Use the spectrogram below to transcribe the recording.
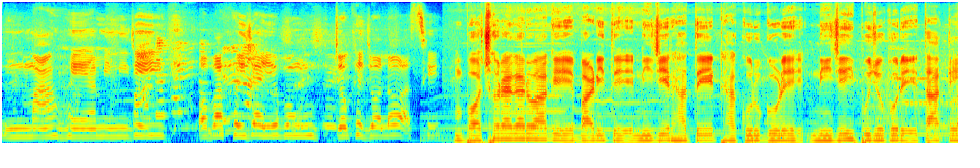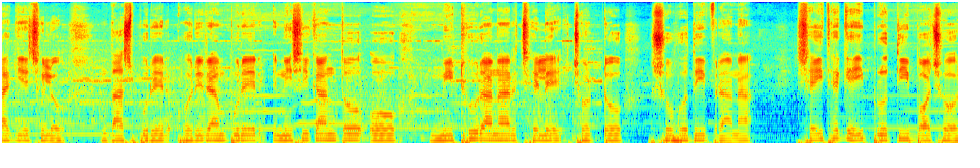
মা হয়ে আমি নিজেই অবাক হয়ে যাই এবং চোখে জলও আসে। বছর এগারো আগে বাড়িতে নিজের হাতে ঠাকুর গড়ে নিজেই পুজো করে তাক লাগিয়েছিল দাসপুরের হরিরামপুরের নিশিকান্ত ও মিঠু রানার ছেলে ছোট্ট শুভদীপ রানা। সেই থেকেই প্রতি বছর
